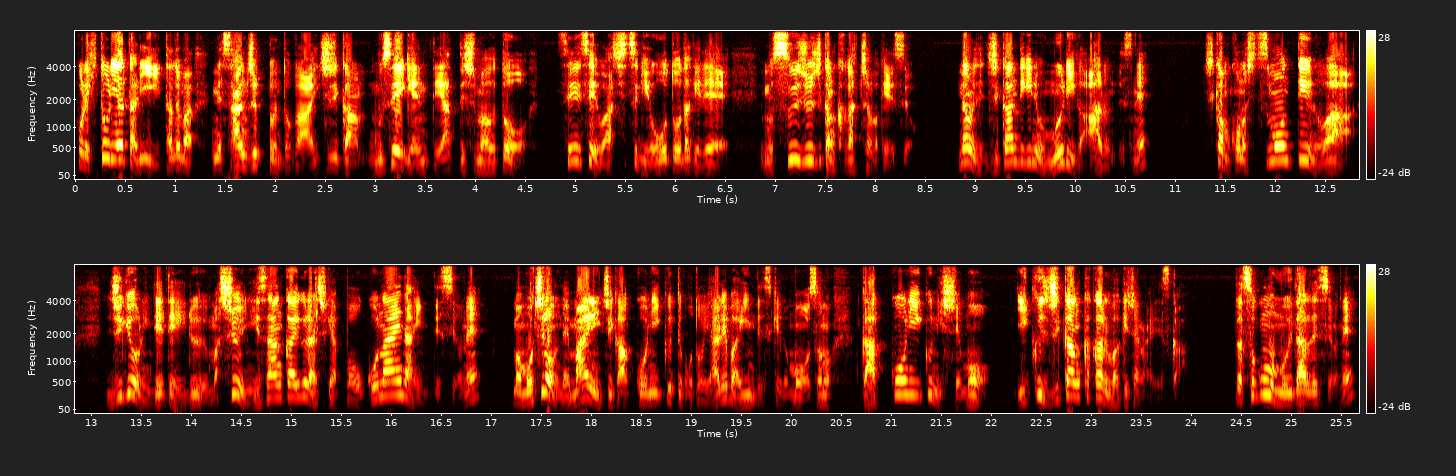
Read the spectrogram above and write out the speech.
これ1人当たり、例えばね、30分とか1時間無制限ってやってしまうと、先生は質疑応答だけで、もう数十時間かかっちゃうわけですよ。なので時間的にも無理があるんですね。しかもこの質問っていうのは、授業に出ている、まあ、週2、3回ぐらいしかやっぱ行えないんですよね。まあもちろんね、毎日学校に行くってことをやればいいんですけども、その学校に行くにしても、行く時間かかるわけじゃないですか。だそこも無駄ですよね。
